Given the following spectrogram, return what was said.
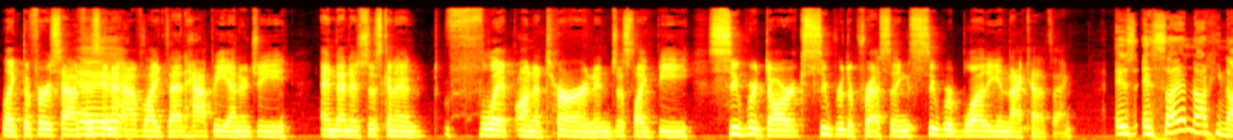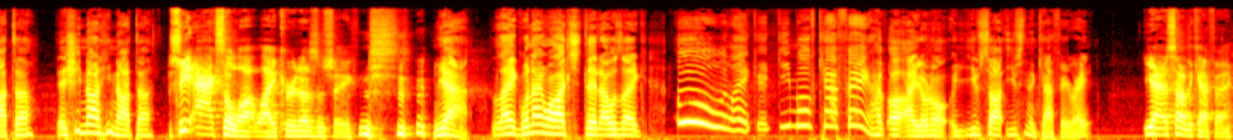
Like the first half Yeah, is yeah, going to yeah. have like that happy energy, and then it's just going to flip on a turn and just like be super dark, super depressing, super bloody, and that kind of thing. Is is Saya not Hinata? Is she not Hinata? She acts a lot like her, doesn't she? Yeah. Like when I watched it, I was like, "Ooh, like a Gimov Cafe." Have, uh, I don't know. You saw you've seen the cafe, right? yeah, I saw the cafe.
